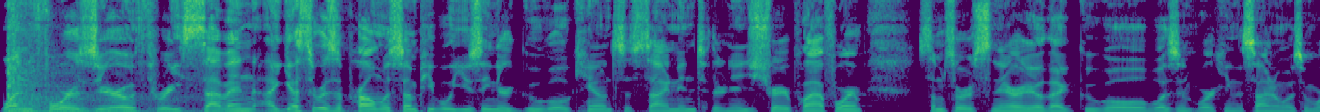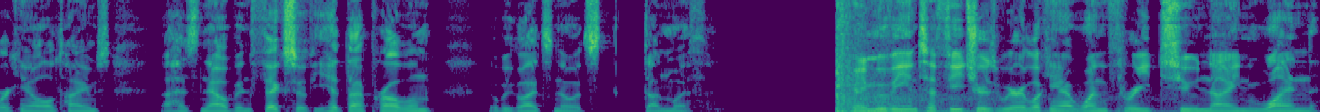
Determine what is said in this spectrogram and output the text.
14037. I guess there was a problem with some people using their Google accounts to sign into their NinjaTrader platform. Some sort of scenario that Google wasn't working, the sign in wasn't working at all times. That has now been fixed. So if you hit that problem, you'll be glad to know it's done with. Okay, moving into features, we are looking at 13291.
